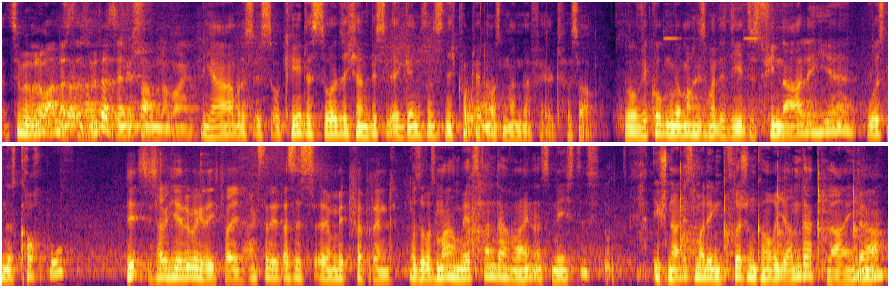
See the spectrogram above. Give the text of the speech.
Jetzt sind wir wieder anders. Das wird das Senfsamen dabei. Ja, aber das ist okay. Das soll sich ja ein bisschen ergänzen, dass es nicht komplett auseinanderfällt. Pass auf. So, wir gucken, wir machen jetzt mal die, das Finale hier. Wo ist denn das Kochbuch? Das habe ich hier rübergelegt, weil ich Angst hatte, dass es äh, mit verbrennt. Also was machen wir jetzt dann da rein als nächstes? Ich schneide jetzt mal den frischen Koriander klein. Ja.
